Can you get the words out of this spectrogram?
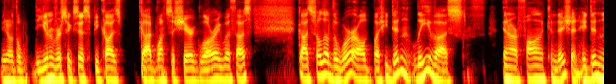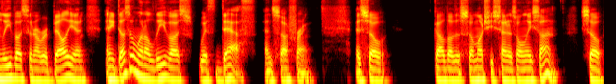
You know, the the universe exists because God wants to share glory with us. God so loved the world, but He didn't leave us in our fallen condition. He didn't leave us in our rebellion, and He doesn't want to leave us with death and suffering. And so, God loved us so much, He sent His only Son. So,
